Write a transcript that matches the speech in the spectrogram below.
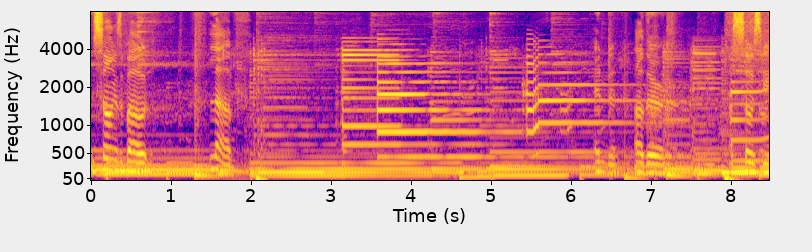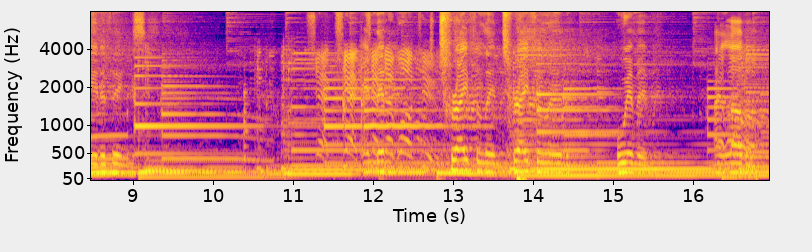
This song is about love. other associated things. Check, check, and check then trifling, trifling women. I love them.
